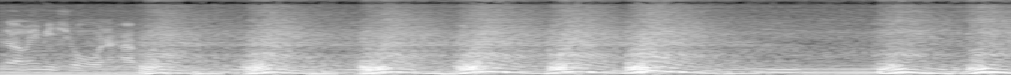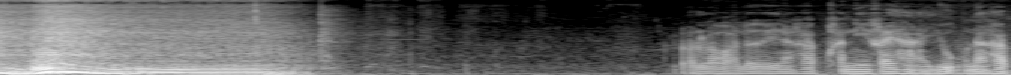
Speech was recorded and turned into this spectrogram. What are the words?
เครื่องไม่มีโชว์นะครับรอเลยนะครับ คันนี้ใครหาอยู่นะครับ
